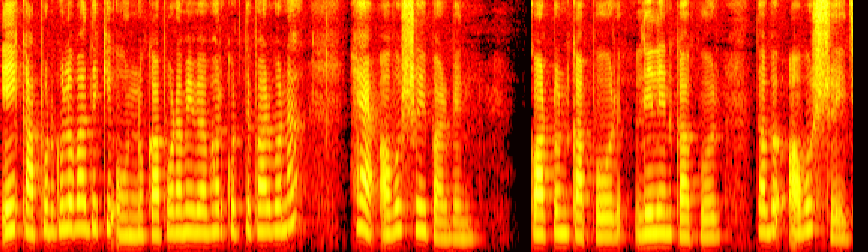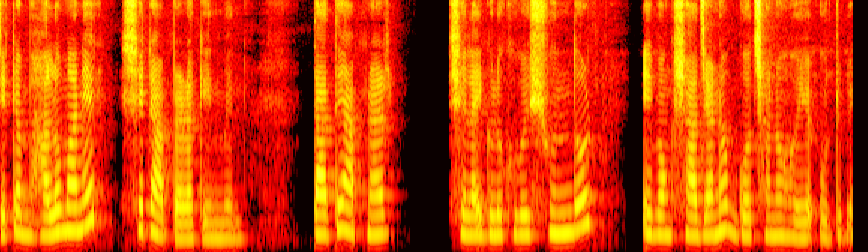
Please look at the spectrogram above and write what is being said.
এই কাপড়গুলো বাদে কি অন্য কাপড় আমি ব্যবহার করতে পারব না? হ্যাঁ অবশ্যই পারবেন। কটন কাপড় লিলেন কাপড়, তবে অবশ্যই যেটা ভালো মানের সেটা আপনারা কিনবেন। তাতে আপনার সেলাইগুলো খুবই সুন্দর এবং সাজানো গোছানো হয়ে উঠবে।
